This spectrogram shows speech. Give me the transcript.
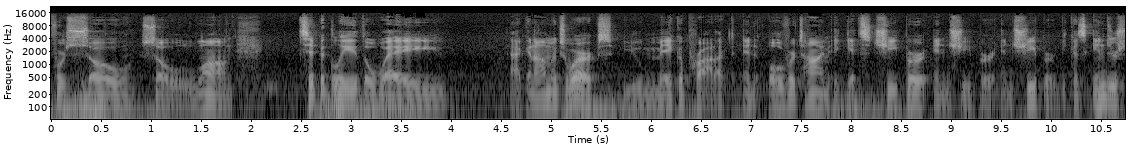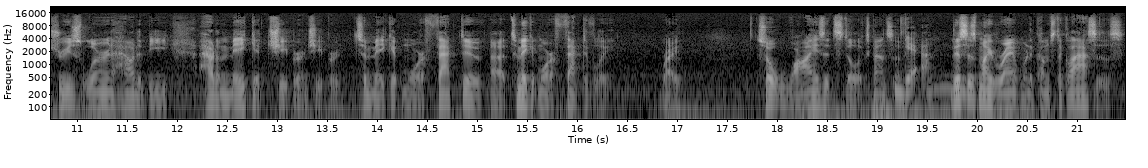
for so so long? Typically, the way economics works, you make a product and over time it gets cheaper and cheaper and cheaper because industries learn how to be how to make it cheaper and cheaper to make it more effective uh, to make it more effectively, right? So why is it still expensive? Yeah. This is my rant when it comes to glasses.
